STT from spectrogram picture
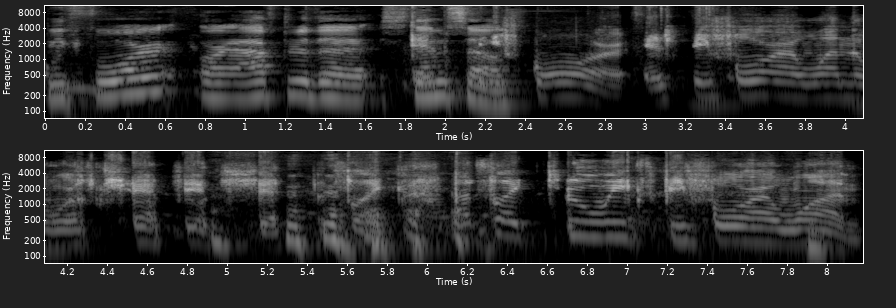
before or after the stem It's cell? Before it's before I won the world championship. It's like that's like two weeks before I won.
